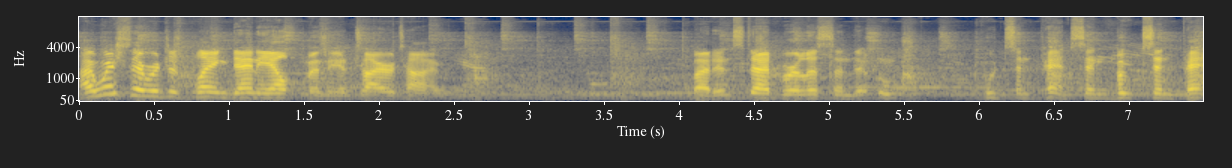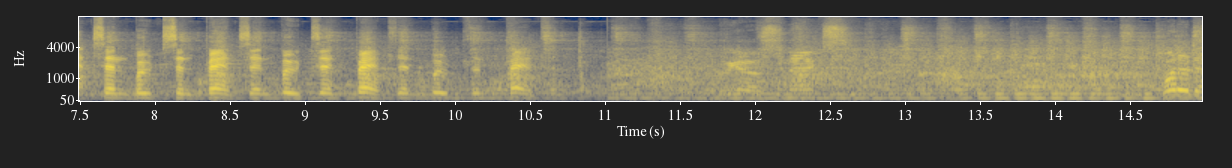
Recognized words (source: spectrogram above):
I wish they were just playing Danny Elfman the entire time. But instead, we're listening to oom, boots and pants and boots and pants and boots and pants and boots and pants and boots and pants. Here we go, snacks. What a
